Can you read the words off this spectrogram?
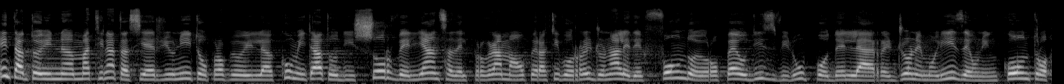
Intanto in mattinata si è riunito proprio il Comitato di sorveglianza del programma operativo regionale del Fondo Europeo di Sviluppo della Regione Molise, un incontro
